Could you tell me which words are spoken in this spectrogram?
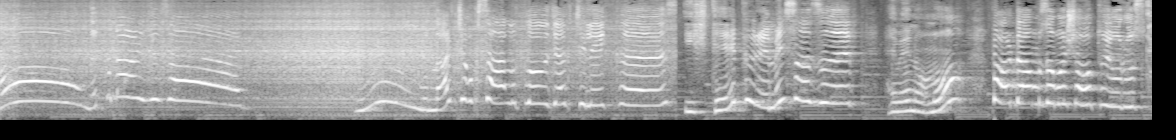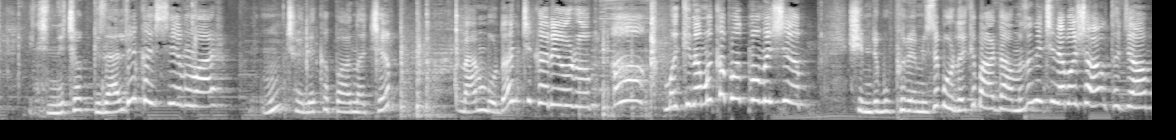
Aa, ne kadar güzel. Hmm, bunlar çok sağlıklı olacak çilek kız. İşte püremiz hazır. Hemen onu bardağımıza boşaltıyoruz. İçinde çok güzel de kaşığım var. Şöyle kapağını açıp hemen buradan çıkarıyorum. Aa, makinamı kapatmamışım. Şimdi bu püremizi buradaki bardağımızın içine boşaltacağım.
